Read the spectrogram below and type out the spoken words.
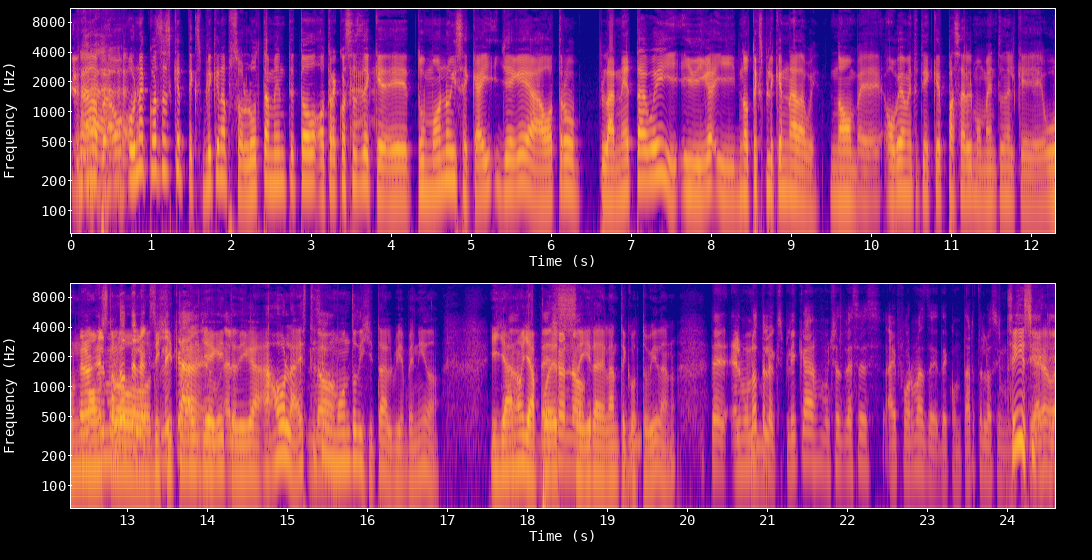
No, pero o- una cosa es que te expliquen absolutamente todo, otra cosa es de que eh, tu mono y se cae llegue a otro planeta, güey, y, y diga y no te expliquen nada, güey. No, eh, obviamente tiene que pasar el momento en el que un Pero monstruo digital el- llegue y te el- diga, ah, hola, este es el mundo digital, bienvenido. Y ya no, No, ya de puedes hecho, no. seguir adelante con tu vida, ¿no? Te- el mundo Mm. te lo explica, muchas veces hay formas de, de contártelo sin Sí, sí, que eh, lo un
